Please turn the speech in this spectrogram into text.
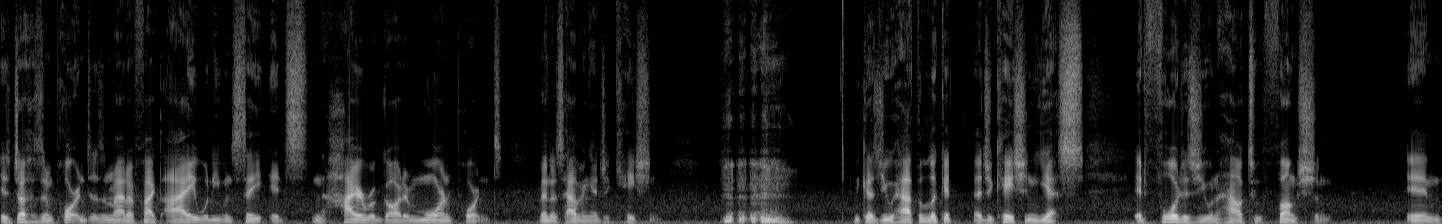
is just as important. As a matter of fact, I would even say it's in higher regard and more important than just having education. because you have to look at education, yes, it forges you in how to function in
